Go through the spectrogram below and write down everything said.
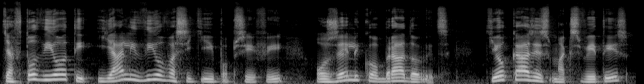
Και αυτό διότι οι άλλοι δύο βασικοί υποψήφοι, ο Ζέλικο Μπράντοβιτς και ο Κάζης Μαξβίτης,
